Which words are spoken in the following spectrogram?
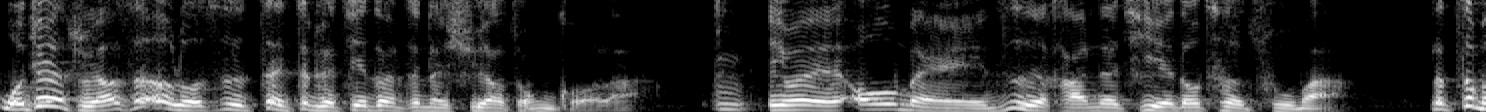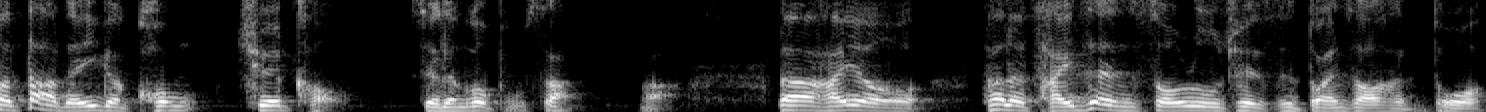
我觉得主要是俄罗斯在这个阶段真的需要中国了，嗯，因为欧美日韩的企业都撤出嘛，那这么大的一个空缺口，谁能够补上啊？那还有它的财政收入确实短少很多，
